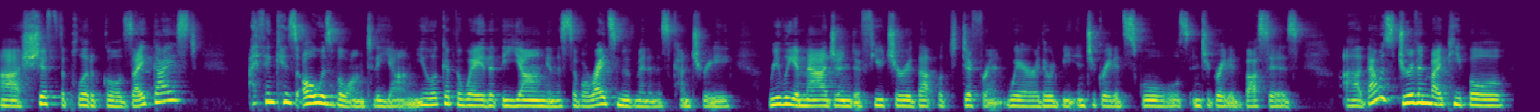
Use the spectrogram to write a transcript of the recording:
uh, shift the political zeitgeist, I think has always belonged to the young. You look at the way that the young in the civil rights movement in this country really imagined a future that looked different, where there would be integrated schools, integrated buses. Uh, that was driven by people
